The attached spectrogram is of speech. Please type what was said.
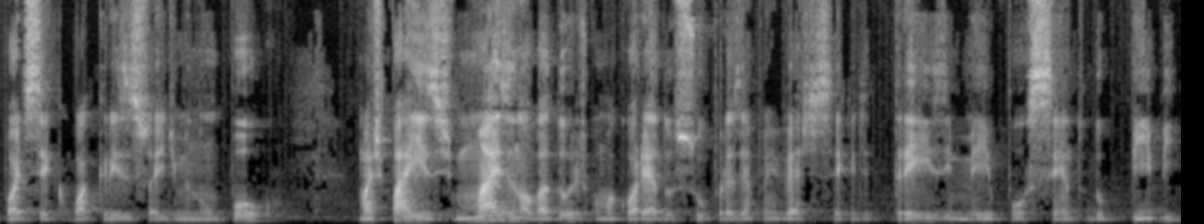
Pode ser que com a crise isso aí diminua um pouco, mas países mais inovadores, como a Coreia do Sul, por exemplo, investem cerca de 3,5% do PIB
